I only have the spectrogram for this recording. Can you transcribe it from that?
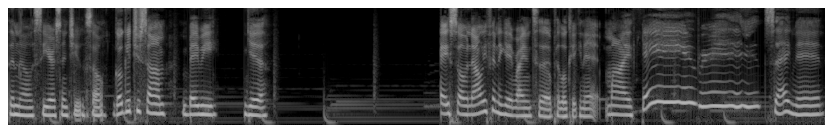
them know Sierra sent you. So go get you some, baby. Yeah. Okay, so now we finna get right into pillow kicking it. My favorite segment.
